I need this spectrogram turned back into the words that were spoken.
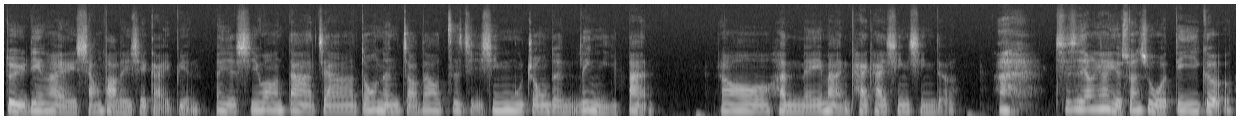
对于恋爱想法的一些改变，那也希望大家都能找到自己心目中的另一半，然后很美满、开开心心的。唉，其实杨洋也算是我第一个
